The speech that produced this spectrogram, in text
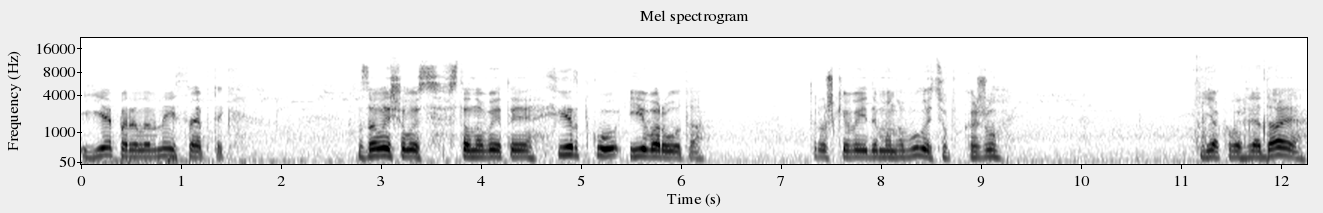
Є переливний септик. Залишилось встановити хвіртку і ворота. Трошки вийдемо на вулицю, покажу, як виглядає.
